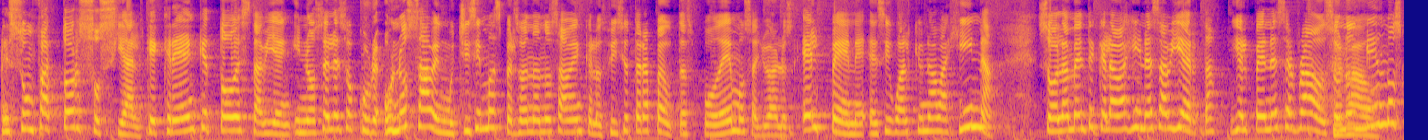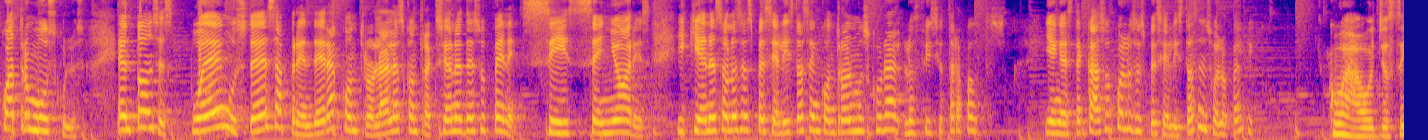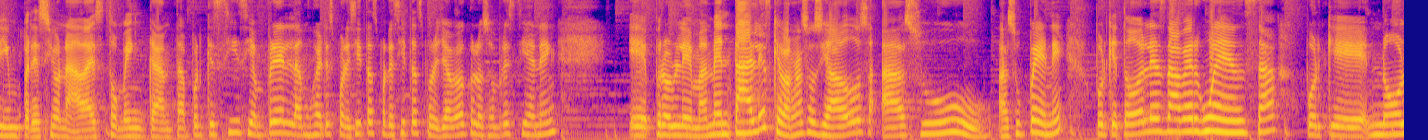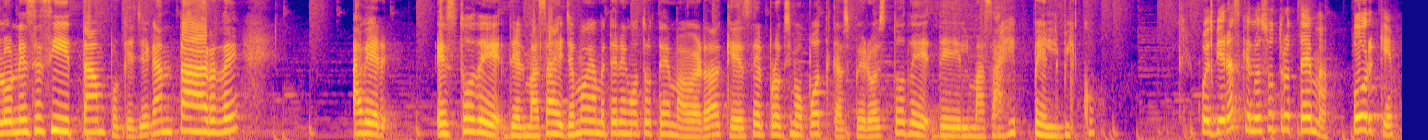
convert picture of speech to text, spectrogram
es un factor social que creen que todo está bien y no se les ocurre, o no saben, muchísimas personas no saben que los fisioterapeutas podemos ayudarlos. El pene es igual que una vagina, solamente que la vagina es abierta y el pene es cerrado. Son Cerrado. los mismos cuatro músculos. Entonces, ¿pueden ustedes aprender a controlar las contracciones de su pene? Sí, señores. ¿Y quiénes son los especialistas en control muscular? Los fisioterapeutas. Y en este caso, pues los especialistas en suelo pélvico. Wow, yo estoy impresionada, esto me encanta, porque sí, siempre las mujeres pobrecitas, pobrecitas, pero ya veo que los hombres tienen eh, problemas mentales que van asociados a su, a su pene, porque todo les da vergüenza, porque no lo necesitan, porque llegan tarde. A ver, esto de, del masaje, ya me voy a meter en otro tema, ¿verdad? Que es el próximo podcast, pero esto de, del masaje pélvico. Pues vieras que no es otro tema, porque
